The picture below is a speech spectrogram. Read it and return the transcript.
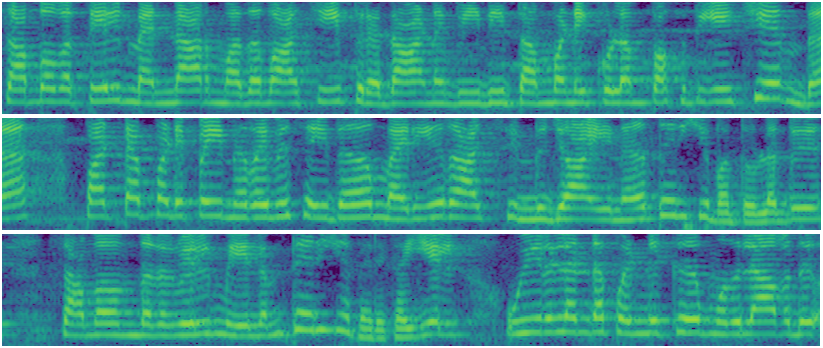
சம்பவத்தில் மன்னார் மதவாச்சி பிரதான வீதி தம்மணிக்குளம் பகுதியைச் சேர்ந்த பட்டப்படிப்பை நிறைவு செய்த மரியராஜ் சிந்துஜா என தெரியவந்துள்ளது. சம்பவம் தொடர்பில் மேலும் தெரிய வருகையில் உயிரிழந்த பெண்ணுக்கு முதலாவது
